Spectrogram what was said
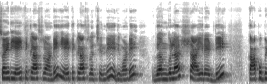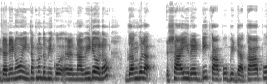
సో ఇది ఎయిత్ క్లాస్లో అండి. ఎయిత్ క్లాస్లో వచ్చింది. ఇదిగోండి గంగుల సాయిరెడ్డి కాపు బిడ్డ. నేను ఇంతకుముందు మీకు నా వీడియోలో గంగుల సాయి రెడ్డి కాపు బిడ్డ కాపు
